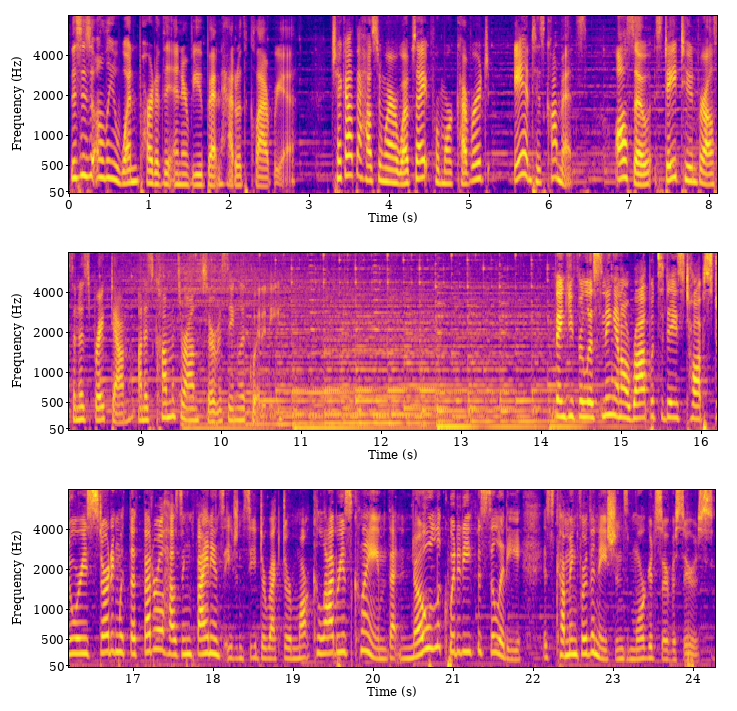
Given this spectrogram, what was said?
This is only one part of the interview Ben had with Calabria. Check out the HousingWire website for more coverage and his comments. Also, stay tuned for Alcynna's breakdown on his comments around servicing liquidity. Thank you for listening, and I'll wrap with today's top stories, starting with the Federal Housing Finance Agency Director Mark Calabria's claim that no liquidity facility is coming for the nation's mortgage servicers.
